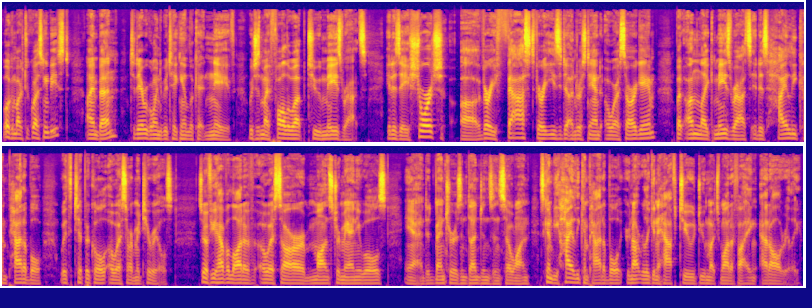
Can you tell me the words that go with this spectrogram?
Welcome back to Questing Beast. I'm Ben. Today we're going to be taking a look at Knave, which is my follow up to Maze Rats. It is a short, uh, very fast, very easy to understand OSR game, but unlike Maze Rats, it is highly compatible with typical OSR materials. So if you have a lot of OSR monster manuals and adventures and dungeons and so on, it's going to be highly compatible. You're not really going to have to do much modifying at all, really.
